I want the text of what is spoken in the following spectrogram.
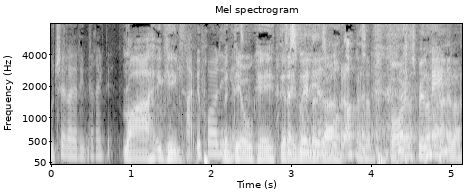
Udtaler jeg det egentlig rigtigt? Nej, ikke helt. Nej, vi prøver lige Men det er okay. Det er der ikke nogen, der gør. om. Altså, bøjer spiller Man. eller?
